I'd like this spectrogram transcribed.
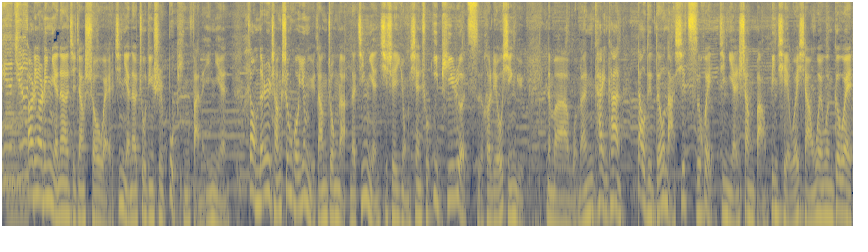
you. 二零二零年呢即将收尾，今年呢注定是不平凡的一年。在我们的日常生活用语当中呢，那今年其实也涌现出一批热词和流行语。那么我们看一看，到底都有哪些词汇今年上榜，并且我也想问问各位，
